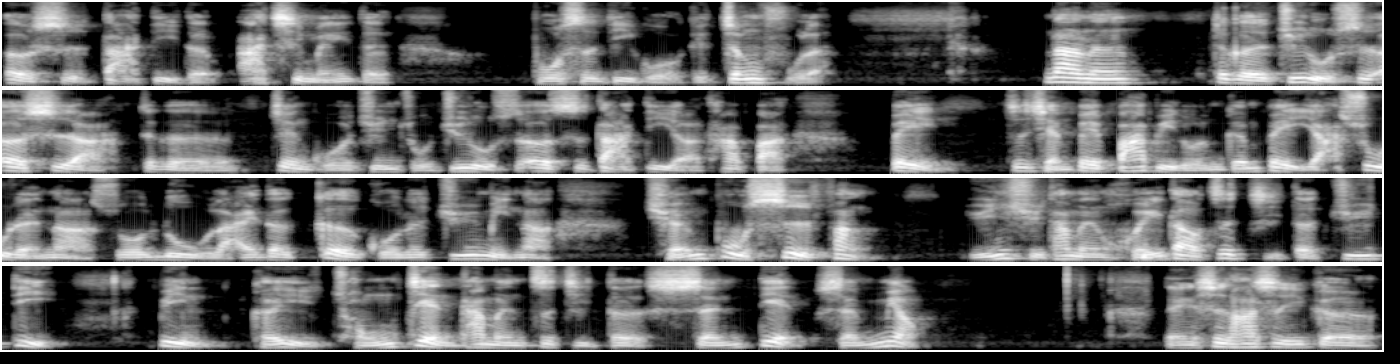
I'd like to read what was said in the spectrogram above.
二世大帝的阿契美尼德波斯帝国给征服了。那呢，这个居鲁士二世啊，这个建国君主居鲁士二世大帝啊，他把被之前被巴比伦跟被亚述人呐所掳来的各国的居民呐，全部释放，允许他们回到自己的居地。并可以重建他们自己的神殿、神庙，等于是它是一个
